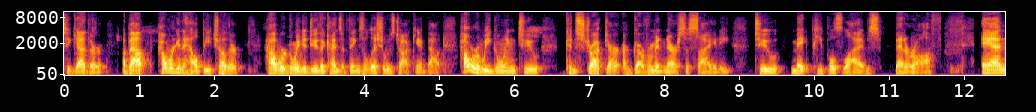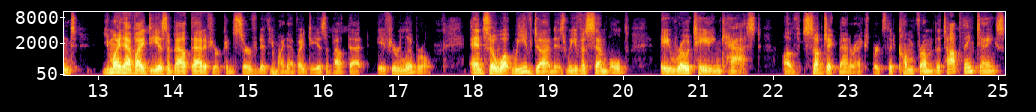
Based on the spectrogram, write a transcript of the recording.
together about how we're going to help each other, how we're going to do the kinds of things Alicia was talking about. How are we going to construct our, our government and our society to make people's lives better off? And you might have ideas about that if you're conservative. You might have ideas about that if you're liberal. And so, what we've done is we've assembled a rotating cast of subject matter experts that come from the top think tanks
